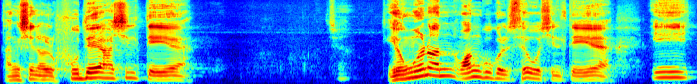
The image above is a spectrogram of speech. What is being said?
당신을 후대하실 때에 영원한 왕국을 세우실 때에 이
